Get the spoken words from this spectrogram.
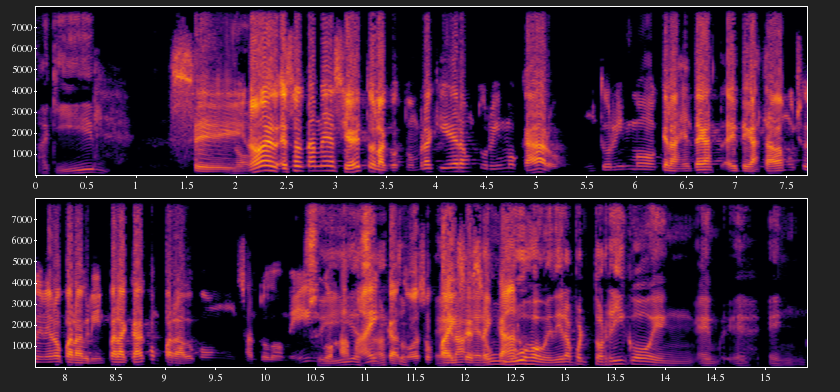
Aquí... Sí, no. eso también es cierto. La costumbre aquí era un turismo caro, un turismo que la gente eh, gastaba mucho dinero para venir para acá comparado con Santo Domingo, Jamaica, todos esos países. Era, era un lujo venir a Puerto Rico en, en, en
